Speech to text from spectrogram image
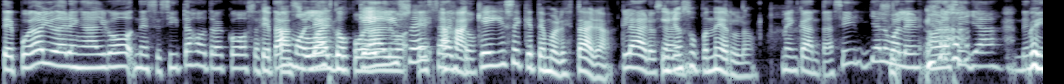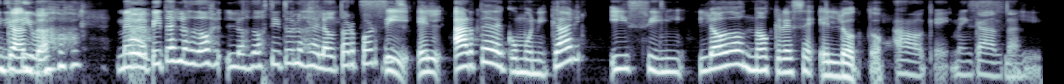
te puedo ayudar en algo, necesitas otra cosa, ¿Te estás pasó molesto algo? por ¿Qué algo. hice? Ajá. ¿Qué hice que te molestara? Claro, o sea, y no suponerlo. me encanta. Sí, ya lo Sí. voy a leer. Ahora sí, ya, Me definitivo. encanta. ¿Me repites los dos, los dos títulos del autor, por Sí, el arte de comunicar y sin lodo no crece el loto. Ah, ok, me encanta. Sí.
